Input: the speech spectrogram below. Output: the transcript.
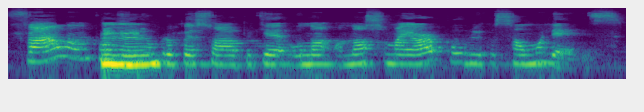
Fala um pouquinho uhum. para o pessoal, porque o, no, o nosso maior público são mulheres.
